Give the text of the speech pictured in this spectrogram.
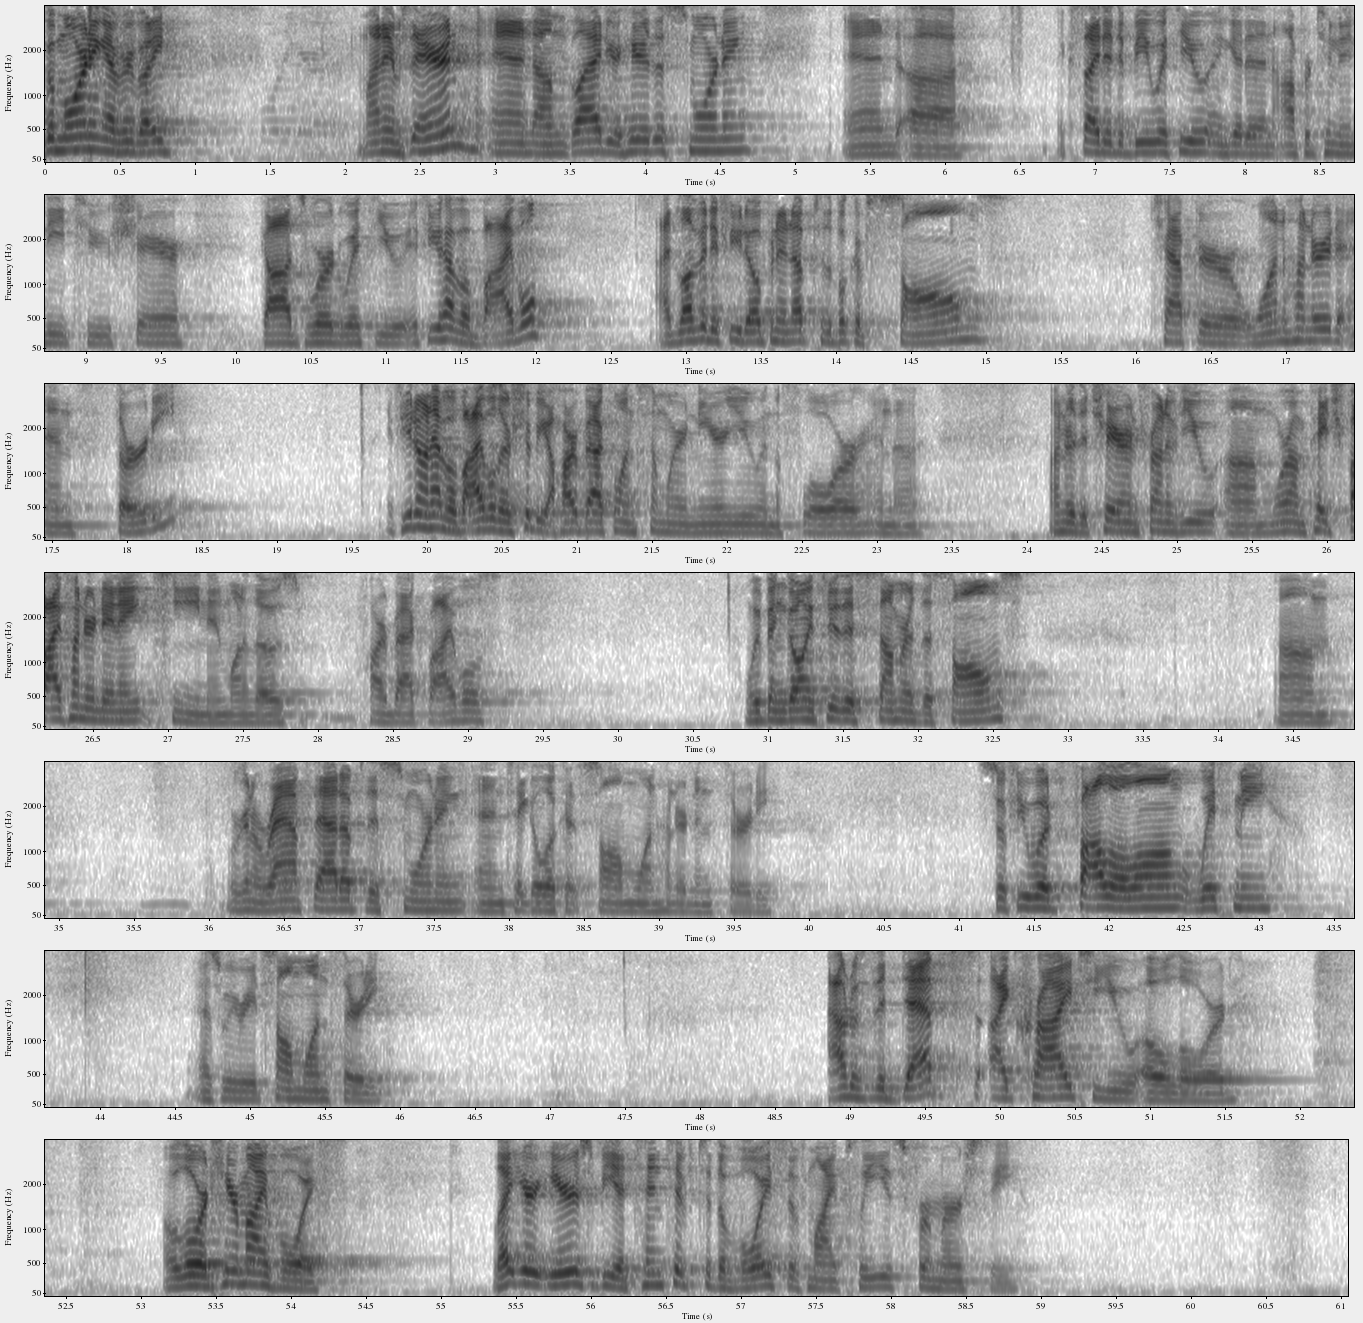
Good morning, everybody. My name's Aaron, and I'm glad you're here this morning, and uh, excited to be with you and get an opportunity to share God's word with you. If you have a Bible, I'd love it if you'd open it up to the book of Psalms, chapter 130. If you don't have a Bible, there should be a hardback one somewhere near you in the floor, in the under the chair in front of you. Um, we're on page 518 in one of those hardback Bibles. We've been going through this summer the Psalms. Um, we're going to wrap that up this morning and take a look at Psalm 130. So, if you would follow along with me as we read Psalm 130. Out of the depths I cry to you, O Lord. O Lord, hear my voice. Let your ears be attentive to the voice of my pleas for mercy.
